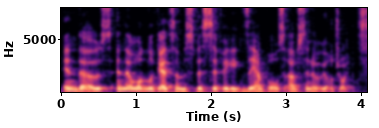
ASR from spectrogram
in those. And then we'll look at some specific examples of synovial joints.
